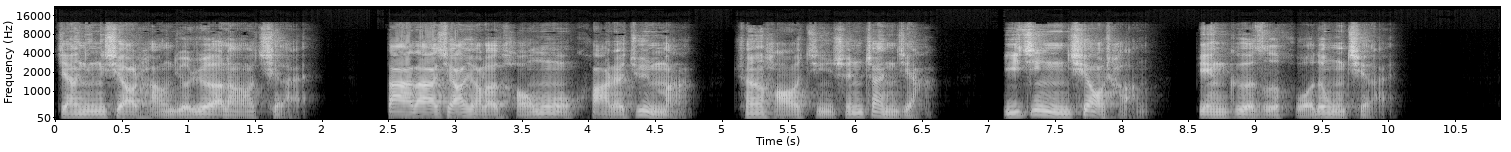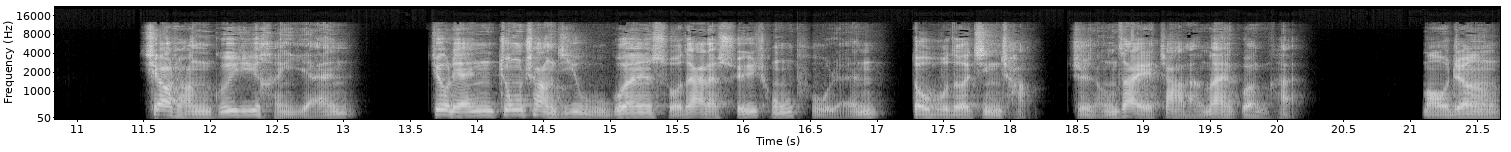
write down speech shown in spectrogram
江宁校场就热闹起来。大大小小的头目跨着骏马，穿好紧身战甲，一进校场便各自活动起来。校场规矩很严，就连中上级武官所带的随从仆人都不得进场，只能在栅栏外观看。某正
